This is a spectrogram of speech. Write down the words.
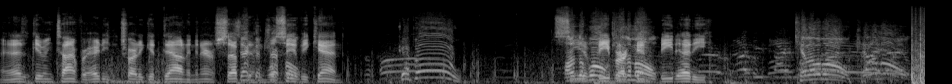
And that's giving time for Eddie to try to get down and intercept him. We'll see if he can. Triple! We'll see On the if wall, Weber can beat Eddie. Kill them all, kill them all.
